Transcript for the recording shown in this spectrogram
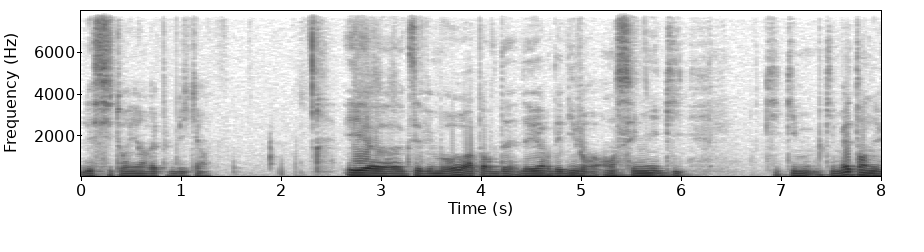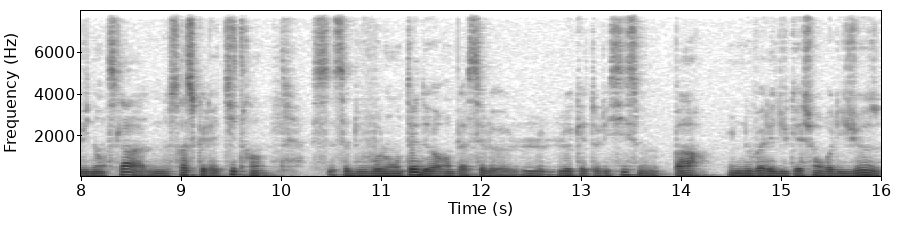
les citoyens républicains. Et euh, Xavier Moreau rapporte d'ailleurs des livres enseignés qui, qui, mettent en évidence là, ne serait-ce que les titres, hein, cette volonté de remplacer le, catholicisme par une nouvelle éducation religieuse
